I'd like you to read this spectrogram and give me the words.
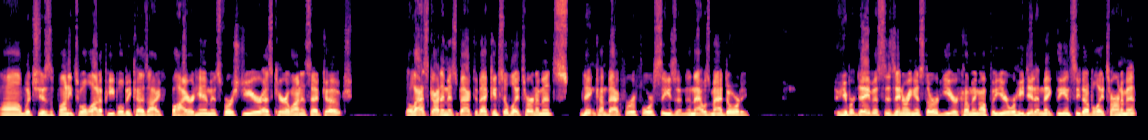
um, which is funny to a lot of people because I fired him his first year as Carolina's head coach. The last guy to miss back to back NCAA tournaments didn't come back for a fourth season, and that was Matt Doherty. Hubert Davis is entering his third year, coming off a year where he didn't make the NCAA tournament.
